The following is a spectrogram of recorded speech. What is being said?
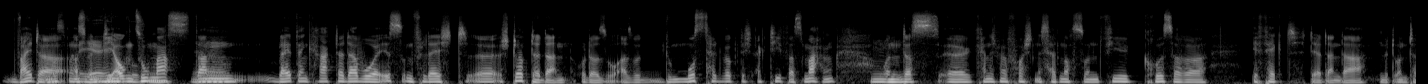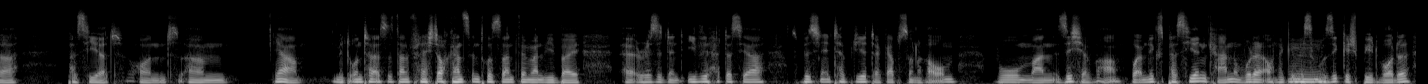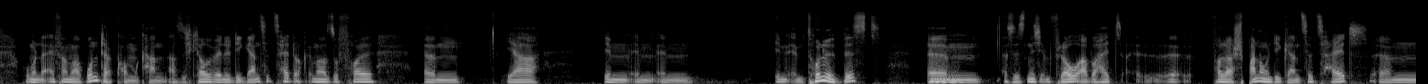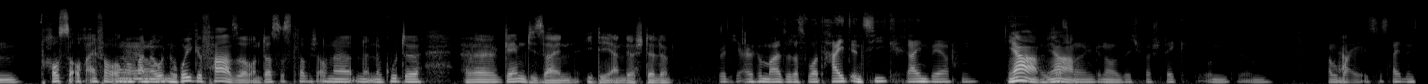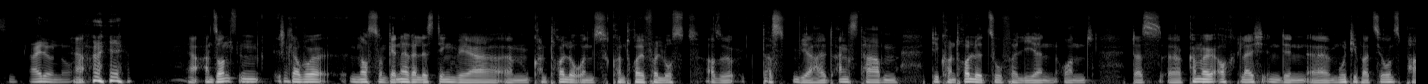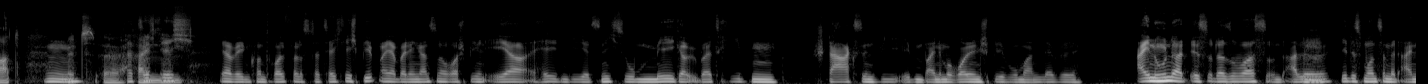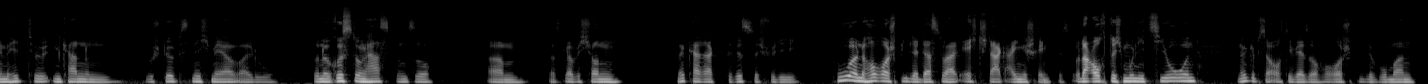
weiter, also wenn du die Augen hingucken. zumachst, Ja, dann bleibt dein Charakter da, wo er ist und vielleicht äh, stirbt er dann oder so. Also du musst halt wirklich aktiv was machen. Mhm. Und das äh, kann ich mir vorstellen, ist halt noch so ein viel größerer Effekt, der dann da mitunter passiert. Und ähm, ja, mitunter ist es dann vielleicht auch ganz interessant, wenn man wie bei äh, Resident Evil hat das ja so ein bisschen etabliert, da gab es so einen Raum, wo man sicher war, wo einem nichts passieren kann und wo dann auch eine gewisse Mhm. Musik gespielt wurde, wo man dann einfach mal runterkommen kann. Also ich glaube, wenn du die ganze Zeit auch immer so voll, ähm, ja, im, im, im, im, im Tunnel bist, Mhm. ähm, also ist nicht im Flow, aber halt äh, voller Spannung die ganze Zeit, ähm, brauchst du auch einfach irgendwann Ja, mal eine, eine ruhige Phase. Und das ist, glaube ich, auch eine, eine, eine gute äh, Game Design-Idee an der Stelle. Würde ich einfach mal so das Wort Hide and Seek reinwerfen. Ja, Also, Dass ja. man genau sich versteckt und ähm, aber Ja. wobei, ist es Hide and Seek? I don't know. Ja. Ja, ansonsten, ich glaube, noch so ein generelles Ding wäre ähm, Kontrolle und Kontrollverlust. Also, dass wir halt Angst haben, die Kontrolle zu verlieren. Und das äh, können wir auch gleich in den äh, Motivationspart Mhm. mit äh, reinnehmen. Tatsächlich, ja, wegen Kontrollverlust. Tatsächlich spielt man ja bei den ganzen Horrorspielen eher Helden, die jetzt nicht so mega übertrieben stark sind, wie eben bei einem Rollenspiel, wo man Level 100 ist oder sowas und alle, Mhm. jedes Monster mit einem Hit töten kann und du stirbst nicht mehr, weil du so eine Rüstung hast und so. Ähm, das glaube ich schon ne, charakteristisch für die puren Horrorspiele, dass du halt echt stark eingeschränkt bist. Oder auch durch Munition. Ne, Gibt es ja auch diverse Horrorspiele, wo man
